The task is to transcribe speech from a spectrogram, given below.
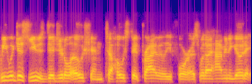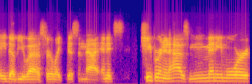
we would just use DigitalOcean to host it privately for us without having to go to AWS or like this and that. And it's cheaper and it has many more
